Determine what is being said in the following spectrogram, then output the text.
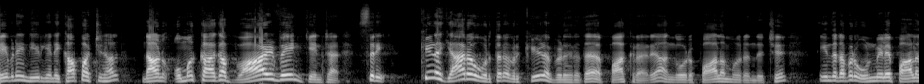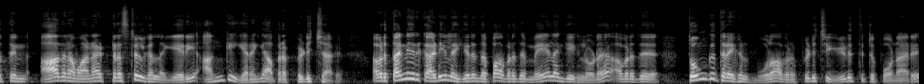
தேவனே நீர் என்னை காப்பாற்றினால் நான் உமக்காக வாழ்வேன் என்றார். சரி கீழே யாரோ ஒருத்தர் அவர் கீழே விழுறத பார்க்குறாரு அங்கே ஒரு பாலமும் இருந்துச்சு. இந்த நபர் உண்மையிலே பாலத்தின் ஆதரவான ட்ரெஸ்டல்களில் ஏறி அங்கே இறங்கி அவரை பிடிச்சார். அவர் தண்ணீருக்கு அடியில் இருந்தப்போ அவரது மேலங்கிகளோட அவரது தொங்கு திரைகள் மூலம் அவரை பிடிச்சு இழுத்துட்டு போனாரு.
